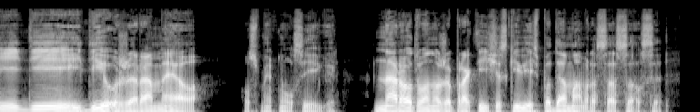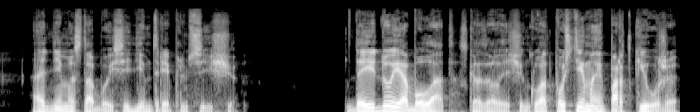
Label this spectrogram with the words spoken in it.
«Иди, иди уже, Ромео!» — усмехнулся Игорь. «Народ вон уже практически весь по домам рассосался. Одни мы с тобой сидим, треплемся еще». «Да иду я, Булат», — сказал я. «Отпусти мои портки уже».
